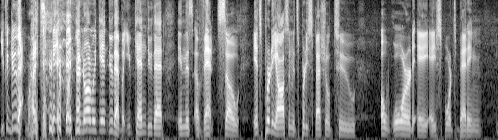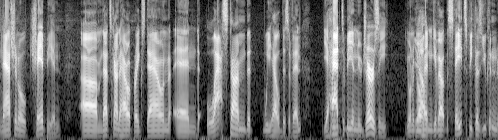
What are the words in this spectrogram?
you can do that. Right. you normally can't do that, but you can do that in this event. So it's pretty awesome. It's pretty special to award a, a sports betting national champion. Um, that's kind of how it breaks down. And last time that we held this event, you had to be in New Jersey. You want to go Yeah. ahead and give out the states because you can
